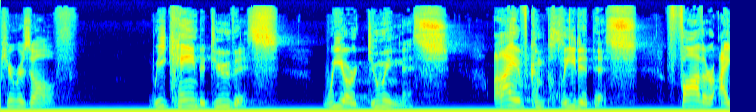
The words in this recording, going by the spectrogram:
Pure resolve. We came to do this. We are doing this. I have completed this. Father, I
